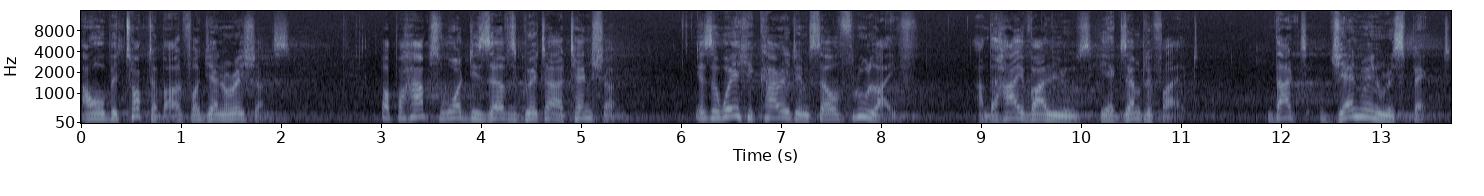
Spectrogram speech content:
and will be talked about for generations. But perhaps what deserves greater attention is the way he carried himself through life and the high values he exemplified. That genuine respect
